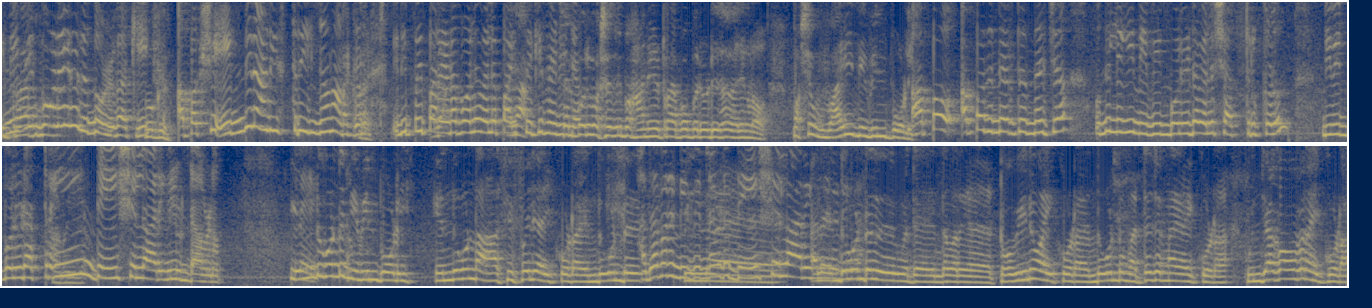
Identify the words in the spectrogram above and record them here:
ഇതൊന്ന് ഒഴിവാക്കി. പക്ഷെ എന്തിനാണ് ഈ സ്ത്രീ ഇങ്ങനെ നടക്കുന്നത് ഇനിയിപ്പോ ഈ പറയണ പോലെ വല്ല പൈസക്ക് വേണ്ടി പക്ഷേ ചിലപ്പോൾ ഹണി ട്രാപ്പോ പരിപാടിയോ കാര്യങ്ങളോ. പക്ഷെ വൈ നിവിൻ പോളി? അപ്പൊ അപ്പൊ അതിന്റെ അടുത്ത് എന്താ വെച്ചാൽ ഒന്നില്ലെങ്കിൽ നിവിൻ പോളിയുടെ വല്ല ശത്രുക്കളും നിവിൻ പോളിയുടെ അത്രയും ദേഷ്യമുള്ള ആരെങ്കിലും ഉണ്ടാവണം. എന്തുകൊണ്ട് നിവിൻ പോളി? എന്തുകൊണ്ട് ആസിഫ് അലി ആയിക്കൂടാ? എന്തുകൊണ്ട് അല്ല എന്തുകൊണ്ട് മറ്റേ എന്താ പറയാ ടൊവിനോ ആയിക്കൂടാ? എന്തുകൊണ്ട് മറ്റേ ചങ്ങായി ആയിക്കൂടാ? കുഞ്ചാക്കോപൻ ആയിക്കൂടാ?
